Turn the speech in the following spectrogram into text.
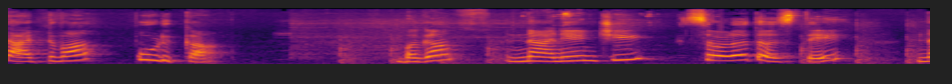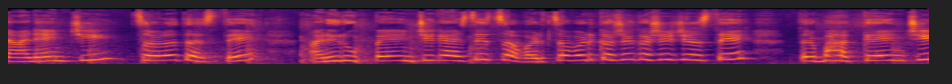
ताटवा पुडका. बघा नाण्यांची चळत असते नाण्यांची चळत असते आणि रुपयांची काय असते? चवड. चवड कशा कशाची असते? तर भाकऱ्यांची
